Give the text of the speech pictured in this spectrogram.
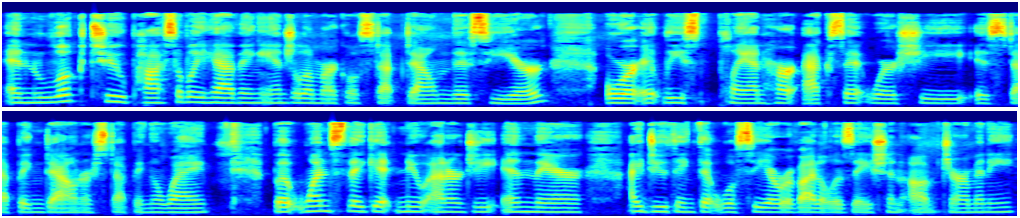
and look to possibly having Angela Merkel step down this year or at least plan her exit where she is stepping down or stepping away. But once they get new energy in there, I do think that we'll see a revitalization of Germany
